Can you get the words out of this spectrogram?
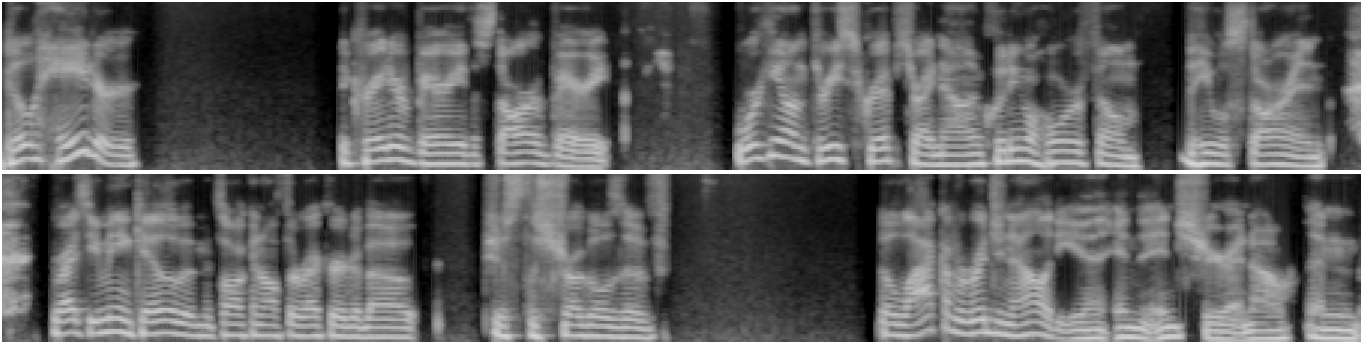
Bill Hader, the creator of Barry, the star of Barry, working on three scripts right now, including a horror film that he will star in. Bryce, you, me, and Caleb have been talking off the record about just the struggles of the lack of originality in, in the industry right now, and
